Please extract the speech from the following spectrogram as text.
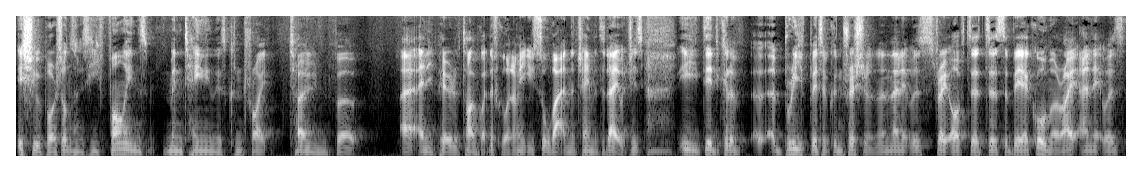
issue with Boris Johnson is he finds maintaining this contrite tone for uh, any period of time quite difficult. I mean, you saw that in the chamber today, which is he did kind of a, a brief bit of contrition, and then it was straight off to, to Keir Korma, right? And it was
